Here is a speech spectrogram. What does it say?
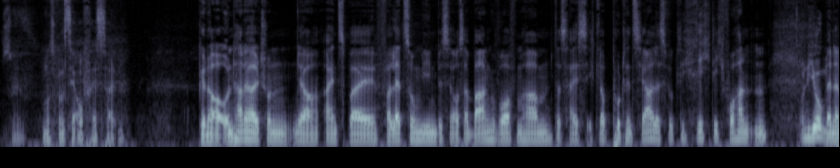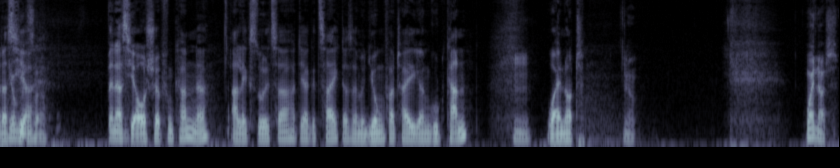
So muss man es ja auch festhalten. Genau, und hatte halt schon ja ein, zwei Verletzungen, die ihn ein bisschen aus der Bahn geworfen haben. Das heißt, ich glaube, Potenzial ist wirklich richtig vorhanden. Und jung, wenn er das jung hier, er. wenn er es hier ausschöpfen kann. Ne? Alex Sulzer hat ja gezeigt, dass er mit jungen Verteidigern gut kann. Hm. Why not? Ja. Why not?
